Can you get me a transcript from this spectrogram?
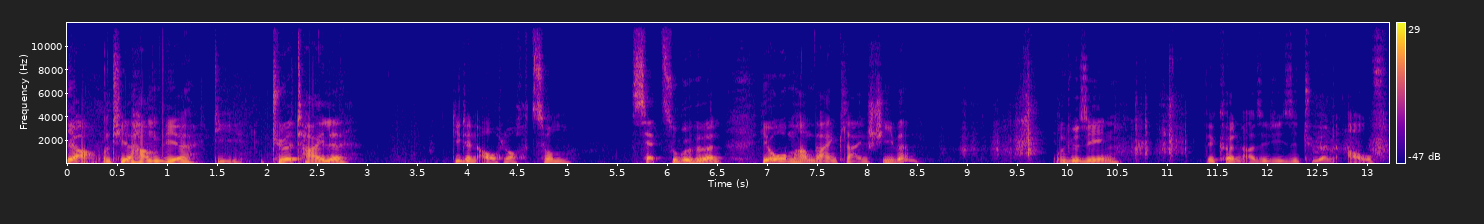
Ja, und hier haben wir die Türteile, die dann auch noch zum Set zugehören. Hier oben haben wir einen kleinen Schieber und wir sehen, wir können also diese Türen auf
